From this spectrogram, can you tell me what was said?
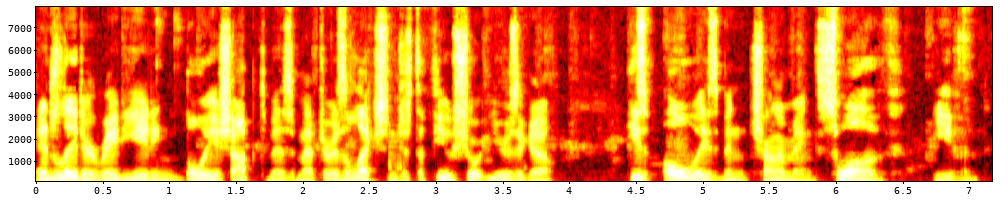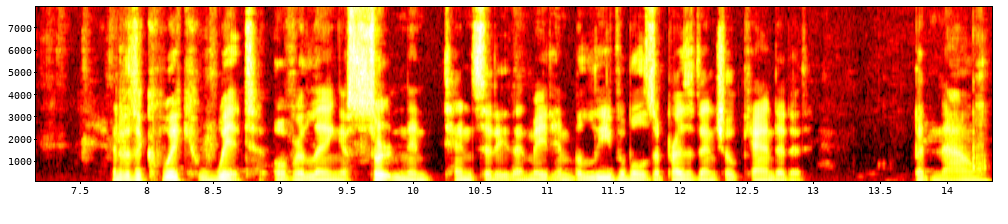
and later radiating boyish optimism after his election just a few short years ago. He's always been charming, suave, even, and with a quick wit overlaying a certain intensity that made him believable as a presidential candidate. But now,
